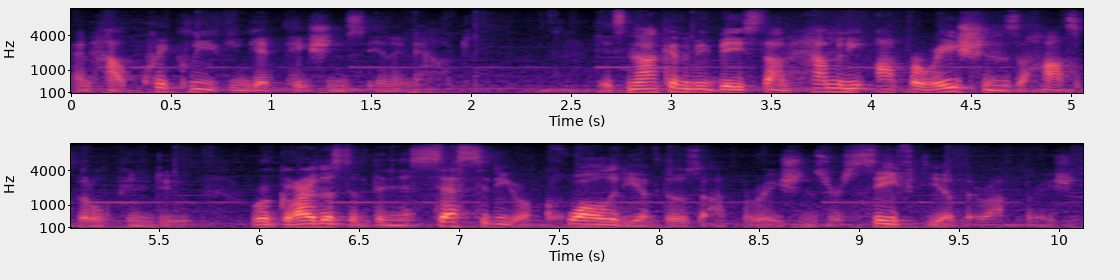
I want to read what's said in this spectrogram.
and how quickly you can get patients in and out. It's not going to be based on how many operations a hospital can do, regardless of the necessity or quality of those operations or safety of their operations.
